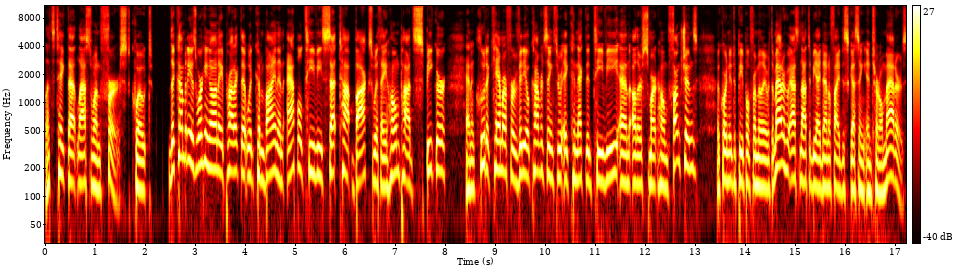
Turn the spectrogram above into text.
Let's take that last one first. Quote, the company is working on a product that would combine an Apple TV set top box with a HomePod speaker and include a camera for video conferencing through a connected TV and other smart home functions, according to people familiar with the matter who asked not to be identified discussing internal matters.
